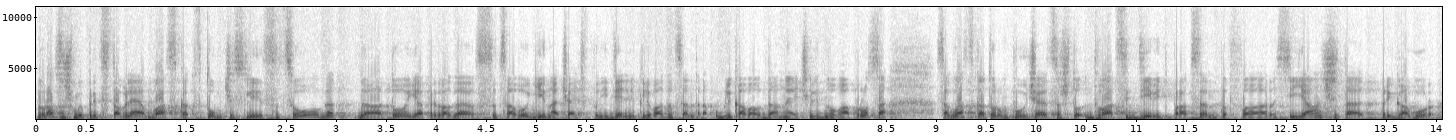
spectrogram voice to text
Ну, раз уж мы представляем вас как в том числе и социолога, то я предлагаю с социологии начать. В понедельник Левада-центр опубликовал данные очередного опроса, согласно которому получается, что 29% э, россиян считают приговор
